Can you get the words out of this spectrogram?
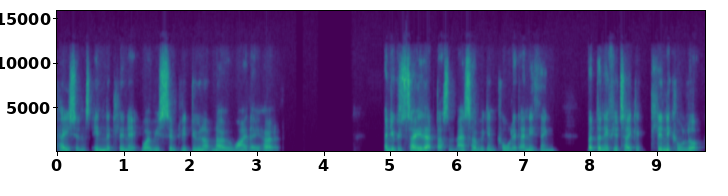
patients in the clinic where we simply do not know why they hurt and you could say that doesn't matter we can call it anything but then if you take a clinical look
